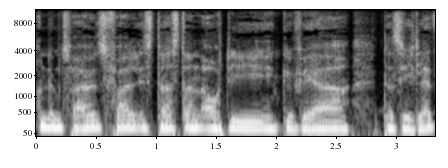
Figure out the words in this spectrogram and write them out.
Und im Zweifelsfall ist das dann auch die Gewähr, dass sich letztendlich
